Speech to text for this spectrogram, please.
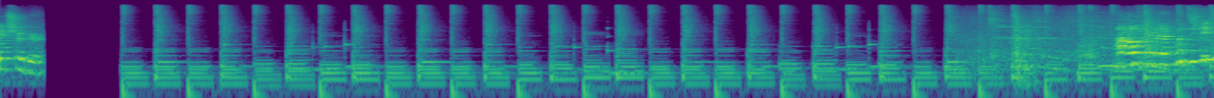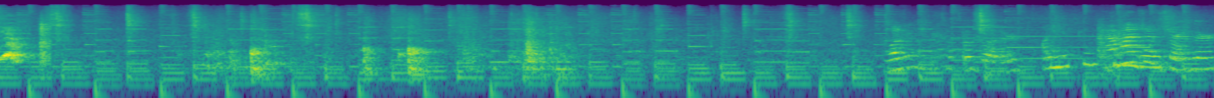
White sugar. Uh-oh, Jordan, what did you do? One cup of butter, How much of sugar?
